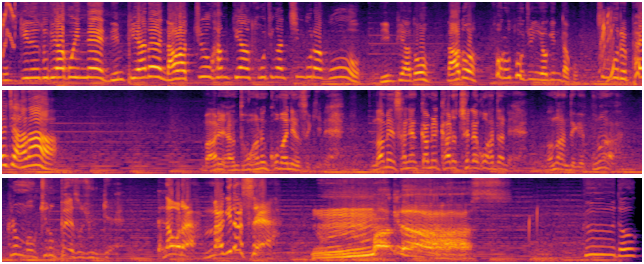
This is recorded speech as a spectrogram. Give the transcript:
웃기는 소리 하고 있네. 님피아는 나와 쭉 함께한 소중한 친구라고. 님피아도 나도 서로 소중히 여긴다고. 친구를 팔지 않아. 말이 안 통하는 꼬마 녀석이네. 남의 사냥감을 가르치라고 하다네. 넌 안 되겠구나. 그럼 먹지로 뺏어 줄게. 나와라, 마기다스! 구독.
